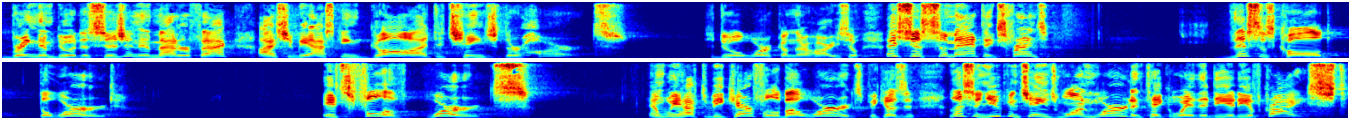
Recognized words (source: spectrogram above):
bring them to a decision. As a matter of fact, I should be asking God to change their hearts, to do a work on their heart. So it's just semantics. Friends, this is called the Word, it's full of words. And we have to be careful about words because, listen, you can change one word and take away the deity of Christ.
